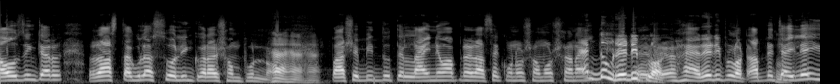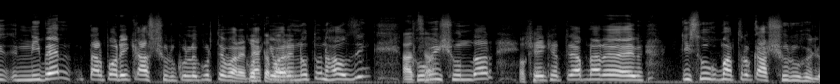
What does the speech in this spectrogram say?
হাউজিংটার রাস্তাগুলা সোলিং করা সম্পূর্ণ। হ্যাঁ হ্যাঁ হ্যাঁ। পাশে বিদ্যুতের লাইনেও আপনার আছে কোনো সমস্যা নাই। একদম রেডি প্লট হ্যাঁ রেডি প্লট আপনি চাইলেই নিবেন তারপরে কাজ শুরু করলে করতে পারেন। একেবারে নতুন হাউজিং আচ্ছা। খুবই সুন্দর। সেই ক্ষেত্রে আপনার কিছু মাত্র কাজ শুরু হইল।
